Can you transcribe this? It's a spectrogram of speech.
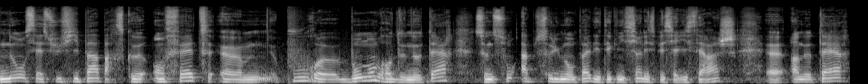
Non, ça suffit pas parce que en fait, euh, pour euh, bon nombre de notaires, ce ne sont absolument pas des techniciens, des spécialistes RH. Euh, un notaire,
